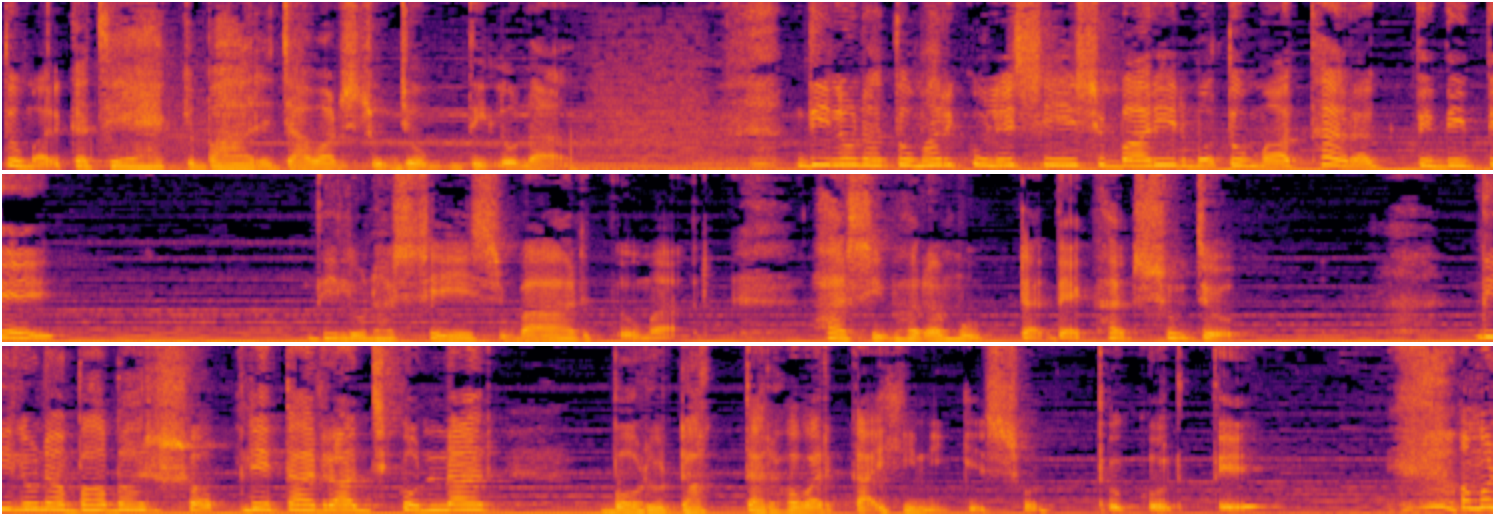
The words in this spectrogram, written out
তোমার কাছে একবার যাওয়ার সুযোগ দিল না। দিল না তোমার কোলে শেষ বাড়ির মতো মাথা রাখতে দিতে। দিল না শেষবার তোমার হাসি ভরা মুখটা দেখার সুযোগ। দিল না বাবার স্বপ্নে তার রাজকন্যার বড় ডাক্তার হওয়ার কাহিনীকে সত্য করতে। আমার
